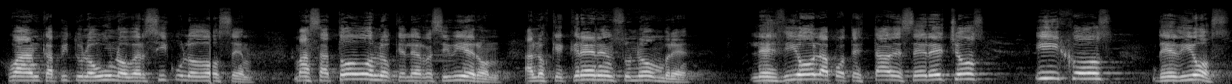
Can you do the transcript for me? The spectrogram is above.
Juan capítulo 1, versículo 12, mas a todos los que le recibieron, a los que creen en su nombre, les dio la potestad de ser hechos hijos de Dios.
